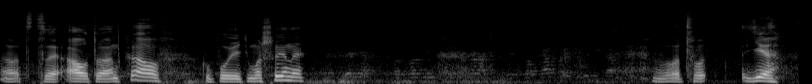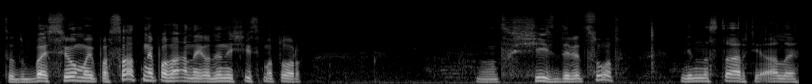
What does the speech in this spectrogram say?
От це авто Анкауф, купують машини. От, от є тут Б7 Passat непоганий, 1,6 мотор. От, 6900 він на старті, але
